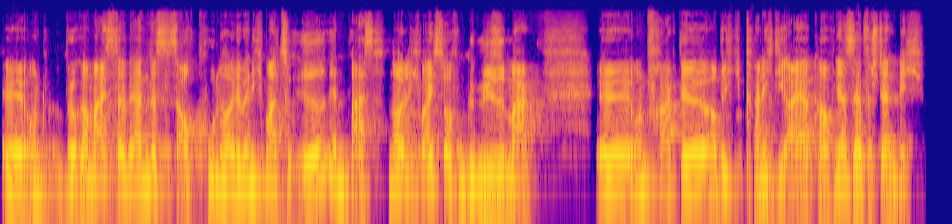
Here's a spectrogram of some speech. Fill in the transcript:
Äh, und Bürgermeister werden, das ist auch cool heute, wenn ich mal zu irgendwas, neulich war ich so auf dem Gemüsemarkt äh, und fragte, ob ich, kann ich die Eier kaufen? Ja, selbstverständlich.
